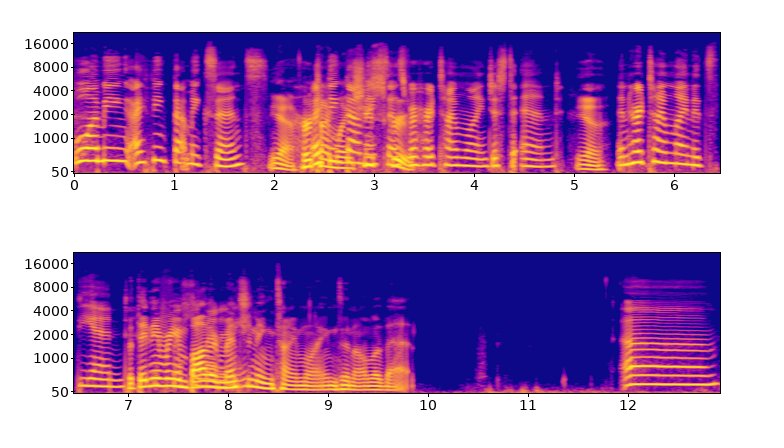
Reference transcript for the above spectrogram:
Well, I mean, I think that makes sense. Yeah, her timeline. I think timeline that she's makes sense for her timeline just to end. yeah. In her timeline, it's the end. But they never for even bother humanity. mentioning timelines and all of that. Um,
